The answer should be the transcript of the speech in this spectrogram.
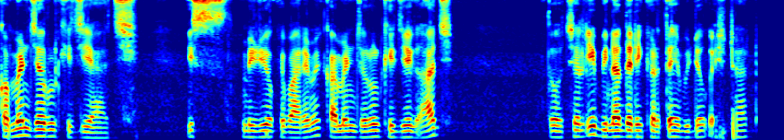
कमेंट ज़रूर कीजिए आज। इस वीडियो के बारे में कमेंट ज़रूर कीजिएगा आज। तो चलिए, बिना देरी करते हैं वीडियो का स्टार्ट।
